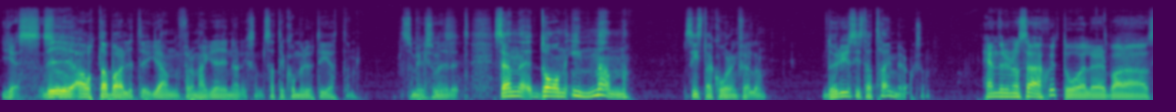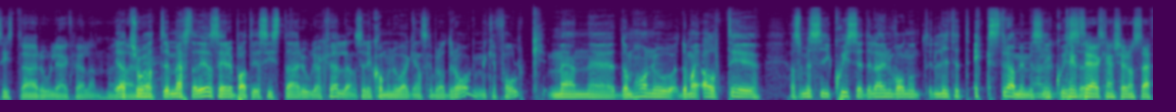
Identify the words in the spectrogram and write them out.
Yes, Vi så, outar bara lite grann för de här grejerna liksom, så att det kommer ut i etern. Så mycket som Precis. möjligt. Sen dagen innan sista kårenkvällen, då är det ju sista Timer också. Händer det något särskilt då, eller är det bara sista roliga kvällen? med Jag tror att det mestadels är det på att det är sista roliga kvällen, så det kommer nog vara ganska bra drag, mycket folk. Men eh, de har nog, de har alltid, alltså musikquizet, det lär ju vara något litet extra med Ja, Jag tänkte musikquizet. säga kanske något så här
